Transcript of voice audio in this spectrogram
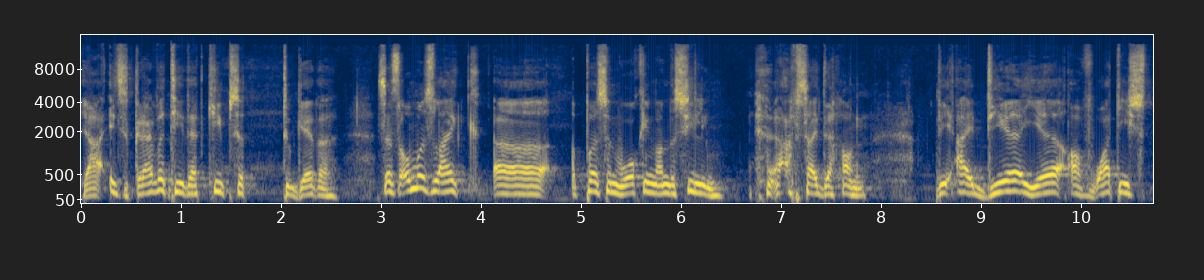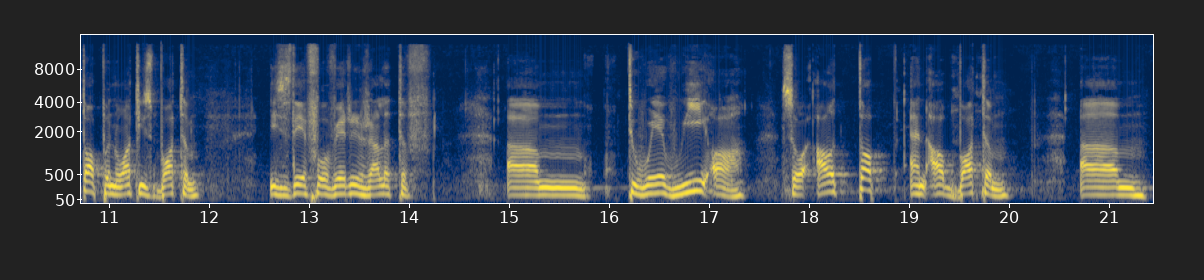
Yeah, it's gravity that keeps it together. So it's almost like uh, a person walking on the ceiling, upside down. The idea here of what is top and what is bottom is therefore very relative um, to where we are. So our top and our bottom um,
